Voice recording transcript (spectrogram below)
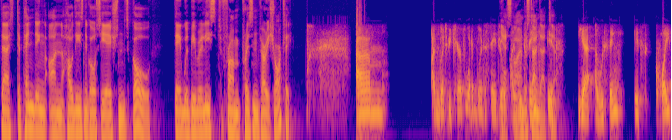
that depending on how these negotiations go, they will be released from prison very shortly? Um, I'm going to be careful what I'm going to say, Joe. Yes, I, would understand that. it's- yeah, I would think it's quite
